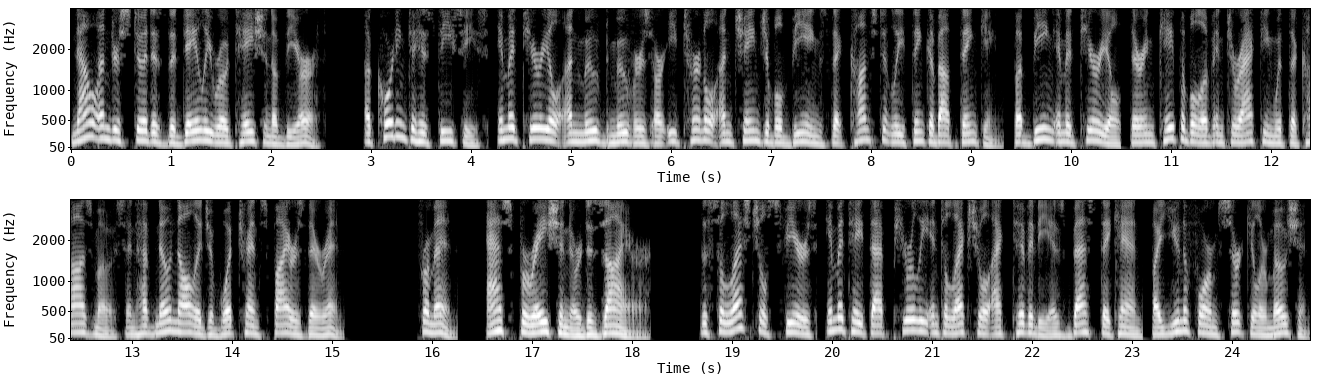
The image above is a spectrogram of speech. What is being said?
now understood as the daily rotation of the Earth. According to his theses, immaterial unmoved movers are eternal unchangeable beings that constantly think about thinking, but being immaterial, they're incapable of interacting with the cosmos and have no knowledge of what transpires therein. From an aspiration or desire, the celestial spheres, imitate that purely intellectual activity as best they can, by uniform circular motion.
